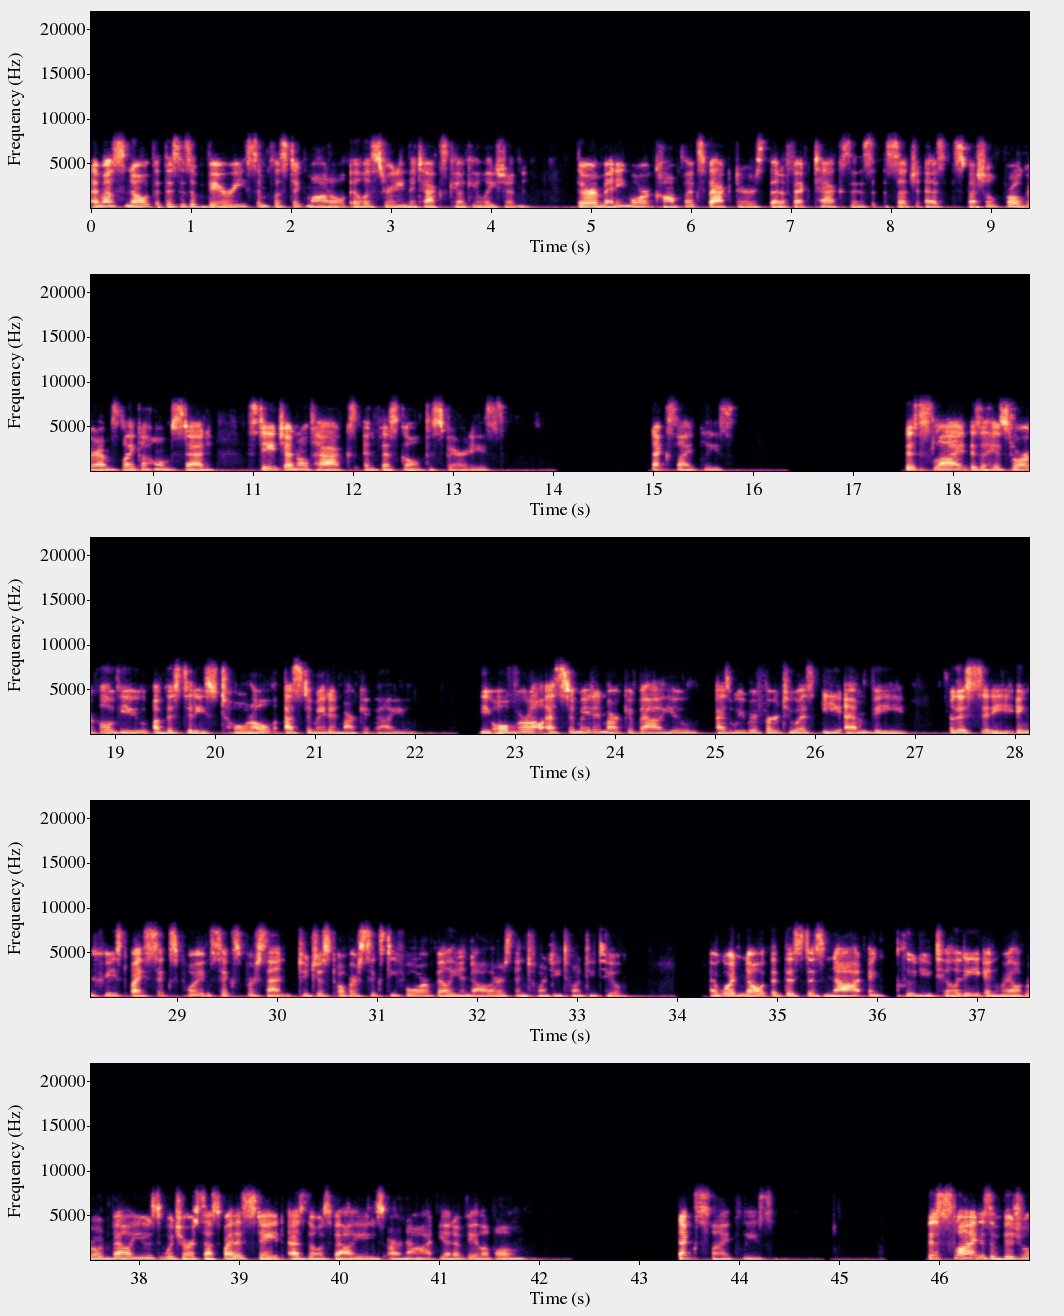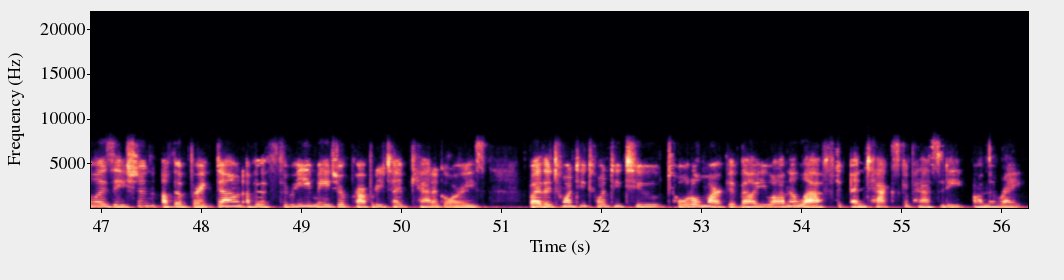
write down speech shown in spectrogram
I must note that this is a very simplistic model illustrating the tax calculation. There are many more complex factors that affect taxes, such as special programs like a homestead, state general tax, and fiscal disparities. Next slide, please. This slide is a historical view of the city's total estimated market value. The overall estimated market value, as we refer to as EMV, for the city increased by 6.6% to just over $64 billion in 2022. I would note that this does not include utility and railroad values, which are assessed by the state as those values are not yet available. Next slide, please. This slide is a visualization of the breakdown of the three major property type categories by the 2022 total market value on the left and tax capacity on the right.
